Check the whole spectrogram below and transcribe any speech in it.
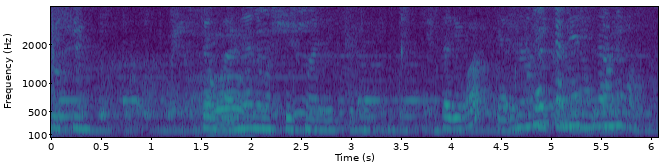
30. טוב, אין לנו מספיק זמן להסתכל. רוצה לראות? כן, אנחנו כן, כן, ניכנס אני ל...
